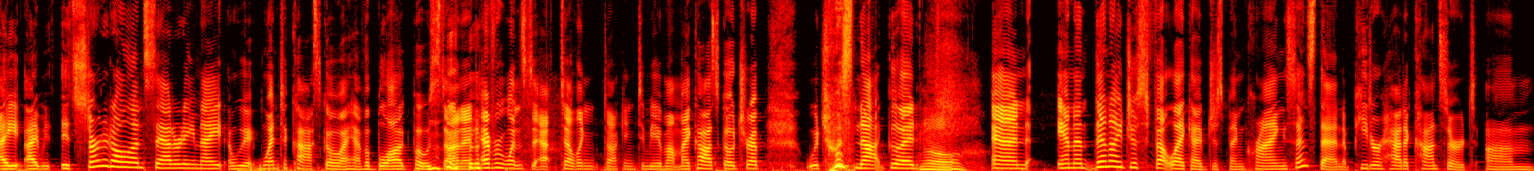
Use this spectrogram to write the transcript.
I, I, it started all on Saturday night. and We went to Costco. I have a blog post on it. Everyone's telling, talking to me about my Costco trip, which was not good oh. and and then I just felt like I've just been crying since then. Peter had a concert um,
